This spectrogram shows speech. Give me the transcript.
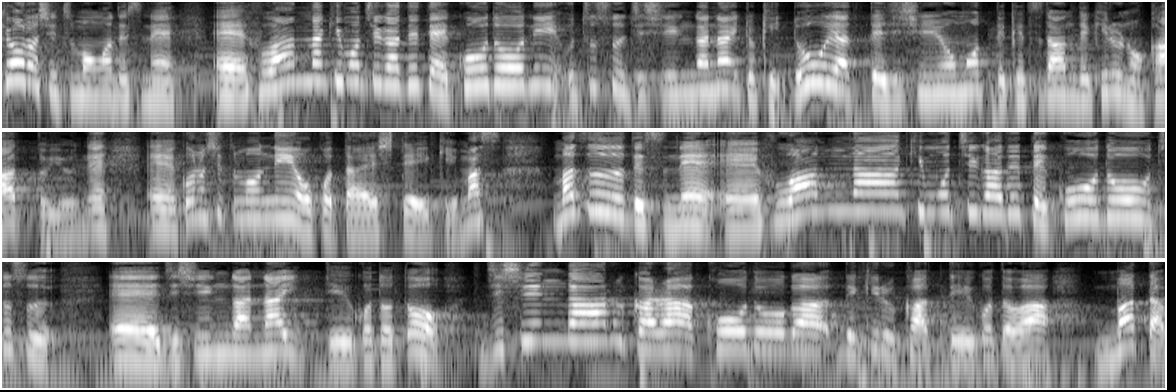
今日の質問はですね、えー不安な気持ちが出て行動に移す自信がないとき、どうやって自信を持って決断できるのかというね、えーこの質問にお答えしていきます。まずですね、えー不安な気持ちが出て行動を移す、えー自信がないっていうことと自信があるから行動ができるかっていうことはまた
